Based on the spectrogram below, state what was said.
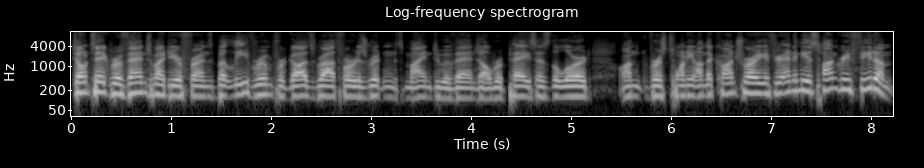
Don't take revenge, my dear friends, but leave room for God's wrath, for it is written, It's mine to avenge. I'll repay, says the Lord. On verse 20, on the contrary, if your enemy is hungry, feed him.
